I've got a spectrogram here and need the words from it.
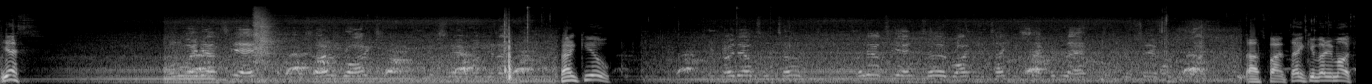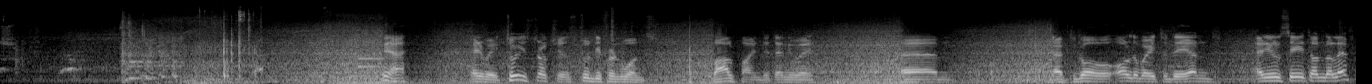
Yes. all the way down to the end. Turn right. You'll see it on your left. Thank you. Go down to the turn. Go down to the end. Turn right. And take the second left. You'll see it on the right. That's fine. Thank you very much. Yeah. Anyway, two instructions, two different ones. But I'll find it anyway. Um, have to go all the way to the end and you'll see it on the left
